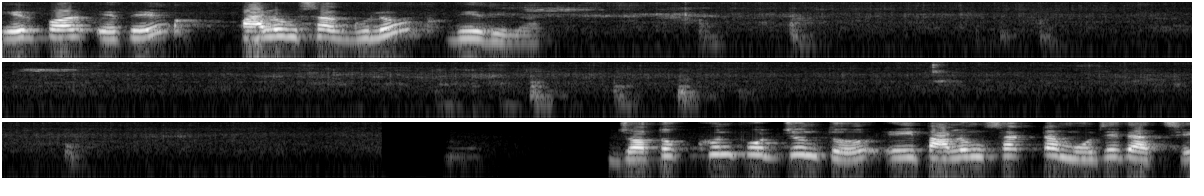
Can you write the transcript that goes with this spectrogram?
এরপর এতে পালং শাকগুলো দিয়ে দিলাম। যতক্ষণ পর্যন্ত এই পালং শাকটা মজে যাচ্ছে,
